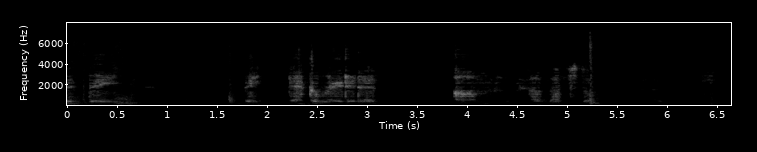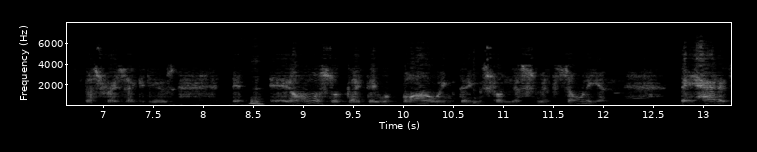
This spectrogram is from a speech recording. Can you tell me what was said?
they, they decorated it. Um, that's the best phrase I could use. It, Hmm. it almost looked like they were borrowing things from the Smithsonian. They had it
